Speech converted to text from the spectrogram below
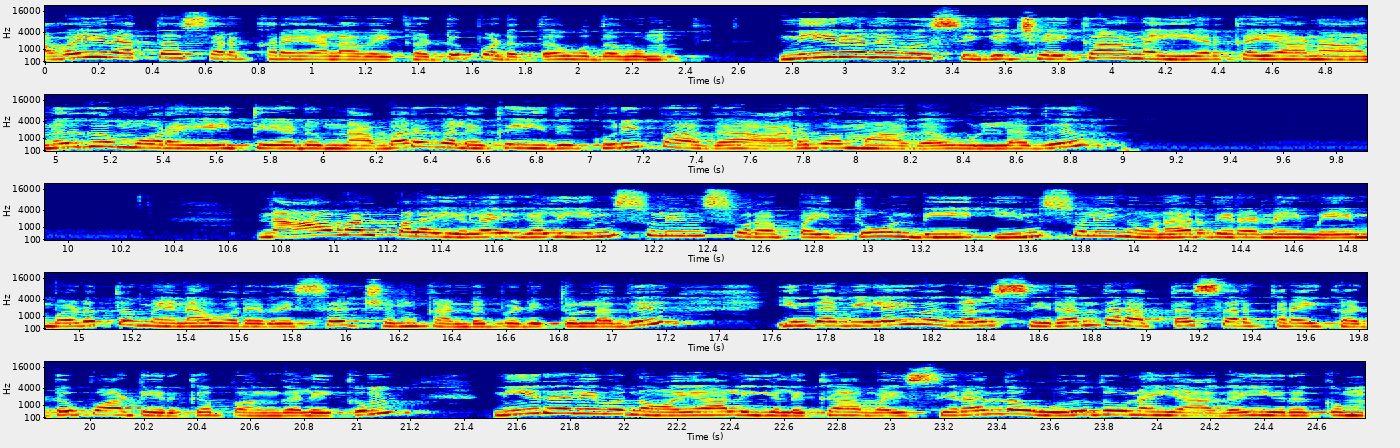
அவை இரத்த சர்க்கரை அளவை கட்டுப்படுத்த உதவும். நீரிழிவு சிகிச்சைக்கான இயற்கையான அணுகுமுறையை தேடும் நபர்களுக்கு இது குறிப்பாக ஆர்வமாக உள்ளது. நாவல் பல இலைகள் இன்சுலின் சுரப்பை தூண்டி இன்சுலின் உணர்திறனை மேம்படுத்தும் என ஒரு ரிசர்ச்சும் கண்டுபிடித்துள்ளது. இந்த விளைவுகள் சிறந்த இரத்த சர்க்கரை கட்டுப்பாட்டிற்கு பங்களிக்கும். நீரிழிவு நோயாளிகளுக்கு அவை சிறந்த உறுதுணையாக இருக்கும்.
